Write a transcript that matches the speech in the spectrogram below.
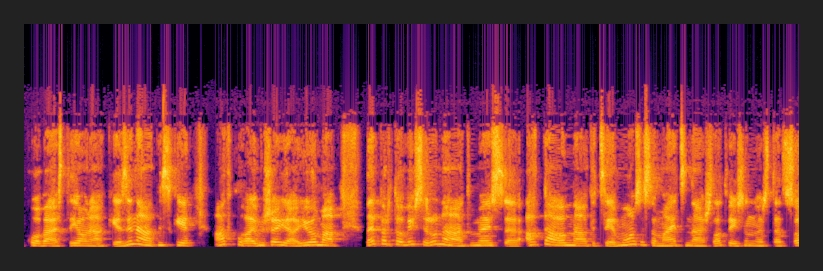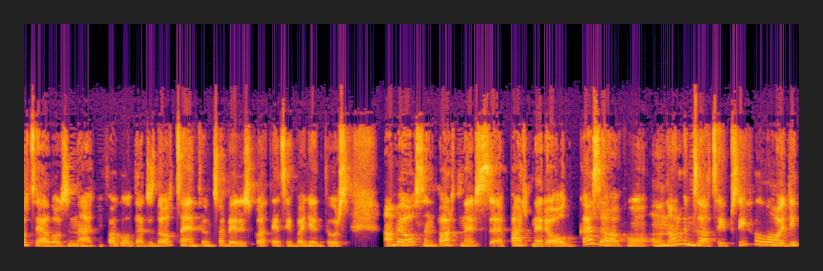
ko vēsta jaunākie zinātniskie atklājumi šajā jomā. Lai par to visu runātu, mēs eh, attālināti ciemos esam aicinājuši Latvijas Universitātes sociālo zinātņu fakultātes docenti un sabiedrisko attiecību aģentūras AB Olsen partners, eh, partneri Olgu Kazāku un organizāciju psiholoģi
